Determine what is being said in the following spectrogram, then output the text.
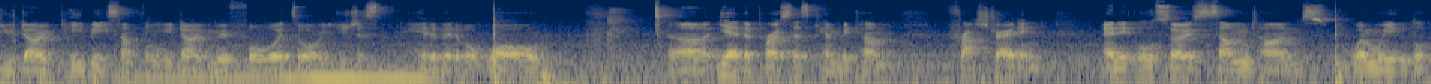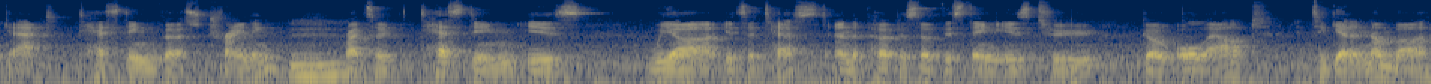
you don't PB something, you don't move forwards, or you just hit a bit of a wall, uh, yeah, the process can become frustrating. And it also sometimes, when we look at testing versus training, Mm. right? So testing is we are it's a test, and the purpose of this thing is to go all out to get a number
